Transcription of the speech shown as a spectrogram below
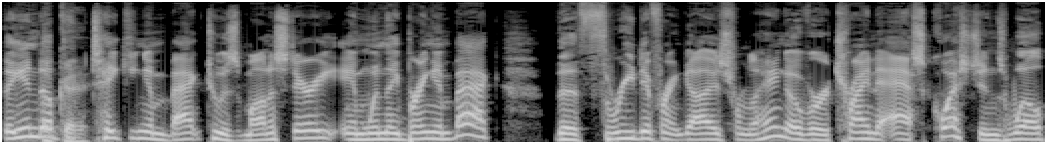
they end up Okay. taking him back to his monastery. And when they bring him back, the three different guys from the Hangover are trying to ask questions. Well,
